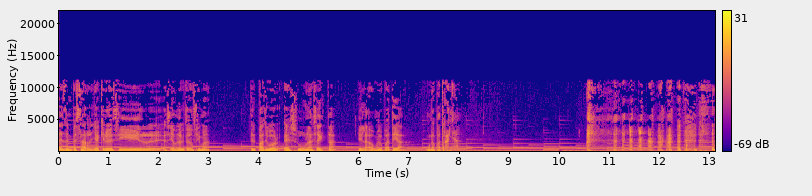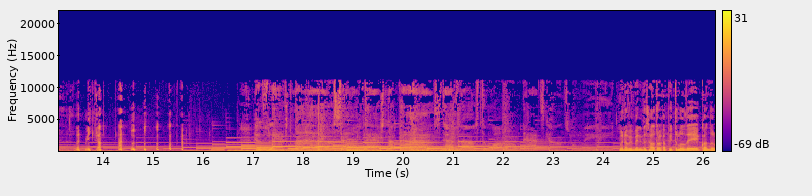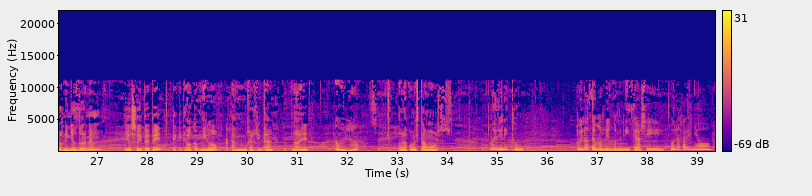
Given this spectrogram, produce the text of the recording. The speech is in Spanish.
antes de empezar ya quiero decir, así ya me lo quito de encima. El patchwork es una secta y la homeopatía una patraña. Mi. Bueno, bienvenidos a otro capítulo de Cuando los niños duermen. Yo soy Pepe y aquí tengo conmigo a mi mujercita, Noé. Hola, Hola, ¿cómo estamos? muy bien, ¿y tú? Hoy no hacemos ningún inicio así. Hola, cariño,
